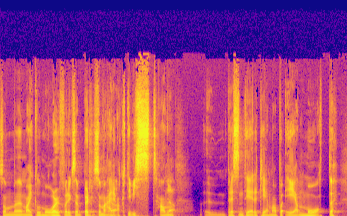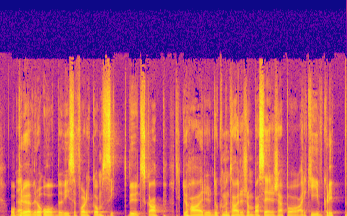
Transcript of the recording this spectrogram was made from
som eh, Michael Moore, for eksempel, som er aktivist. Han Ja. Eh, presenterer temaet på én måte, og prøver å overbevise folk om sitt budskap. Du har dokumentarer som baserer seg på arkivklipp,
